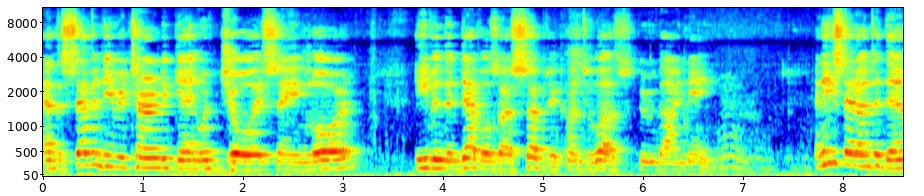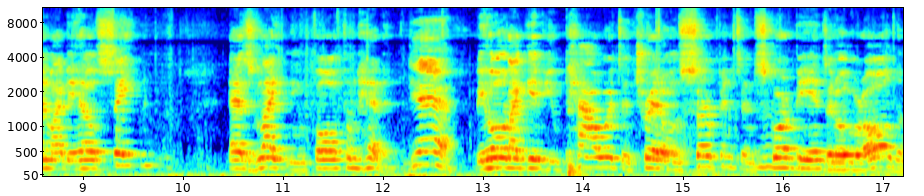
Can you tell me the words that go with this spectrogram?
And the seventy returned again with joy, saying, Lord, even the devils are subject unto us through thy name. Mm-hmm. And he said unto them, I beheld Satan as lightning fall from heaven. Yeah. Behold, I give you power to tread on serpents and mm. scorpions and over all the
